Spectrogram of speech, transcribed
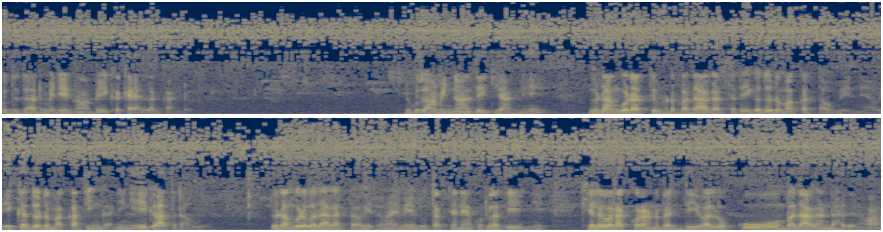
බුද්ධ ධර්මයට එනවා අපි එක කෑල්ලක් ගන්න ඕනේ. ලොකු ස්වාමීන් වහන්සේ කියන්නේ දොඩම් ගොඩක් තිබුණාට බදාගත්තට එක දොඩමක්වත් අහුවෙන්නේ නැහැ. එක දොඩමක් අතින් ගනින් ඒක අතට අහුවෙනවා. දොඩම් ගොඩ බදාගත්තා වගේ තමයි මේ පු탁ජනය කරලා තියෙන්නේ. කෙලවරක් කරන්න බැරි දේවල් ඔක්කොම බදා ගන්න හදනවා.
